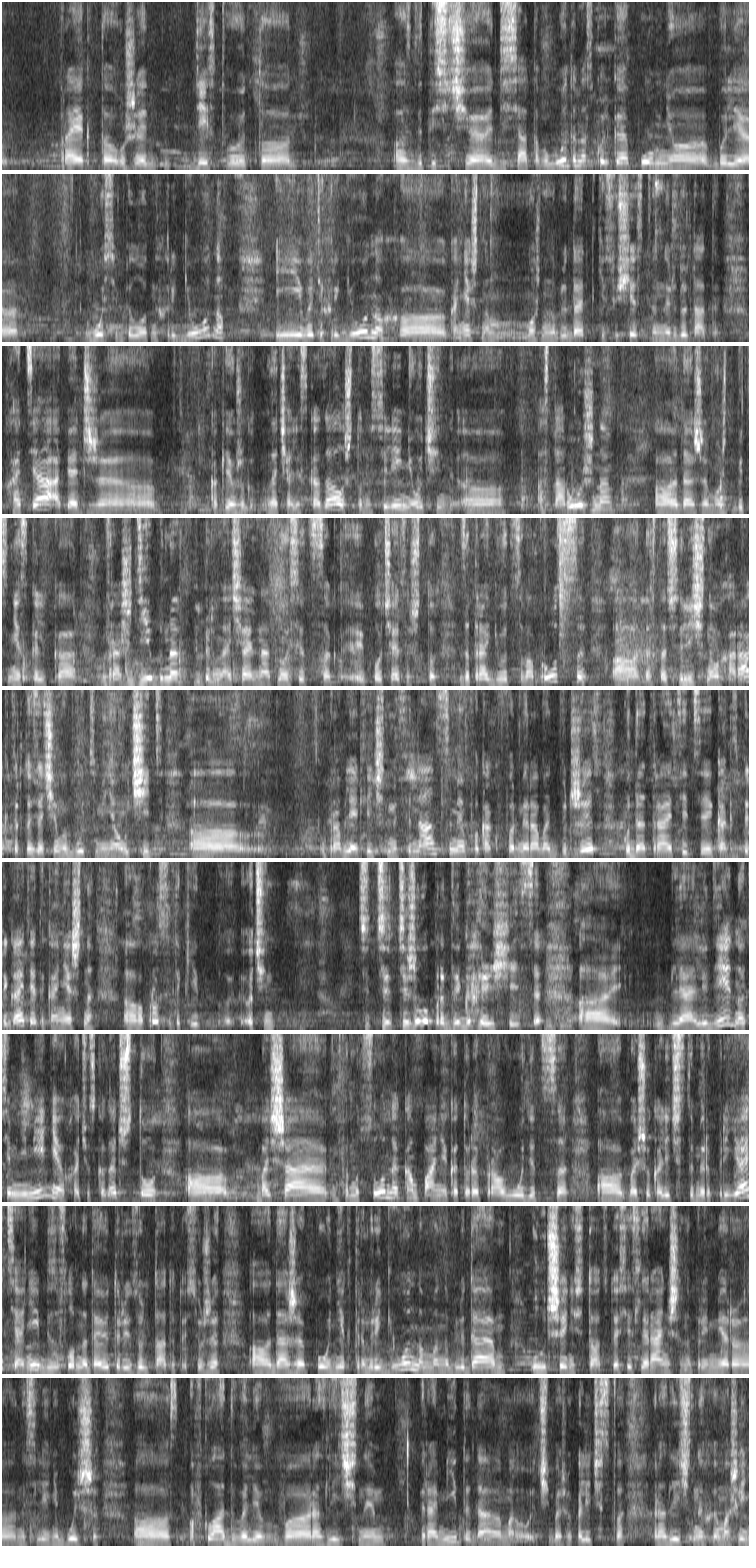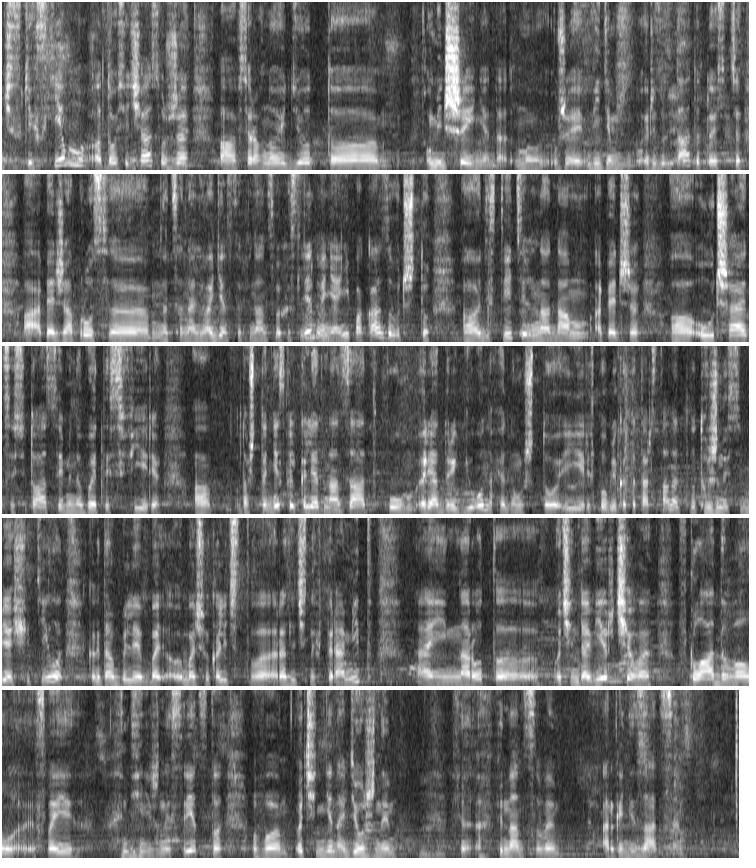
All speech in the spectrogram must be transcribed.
проект уже действует э, с 2010 года, насколько я помню, были 8 пилотных регионов, и в этих регионах, э, конечно, можно наблюдать такие существенные результаты. Хотя, опять же, э, как я уже вначале сказала, что население очень э, осторожно, даже, может быть, несколько враждебно первоначально относится. И получается, что затрагиваются вопросы достаточно личного характера, то есть зачем вы будете меня учить управлять личными финансами, как формировать бюджет, куда тратить и как сберегать, это, конечно, э, вопросы такие очень тяжело продвигающиеся для людей, но тем не менее хочу сказать, что э, большая информационная кампания, которая проводится, э, большое количество мероприятий, они, безусловно, дают результаты. То есть уже э, даже по некоторым регионам мы наблюдаем улучшение ситуации. То есть если раньше, например, население больше э, вкладывали в различные пирамиды, да, очень большое количество различных мошеннических схем, то сейчас уже э, все равно идет э, уменьшение. Да. Мы уже видим результаты, то есть, а, опять же, опрос Национального агентства финансовых исследований, они показывают, что а, действительно нам, опять же, а, улучшается ситуация именно в этой сфере. Потому что несколько лет назад по ряду регионов, я думаю, что и Республика Татарстан это тоже на себе ощутила, когда были большое количество различных пирамид, и народ очень доверчиво вкладывал свои денежные средства в очень ненадежные угу. финансовые организации.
